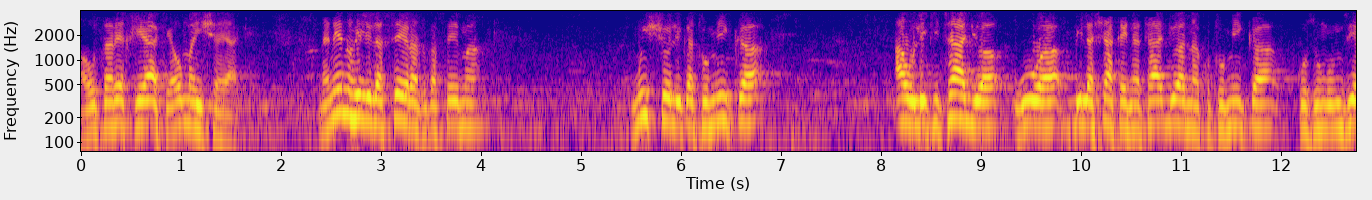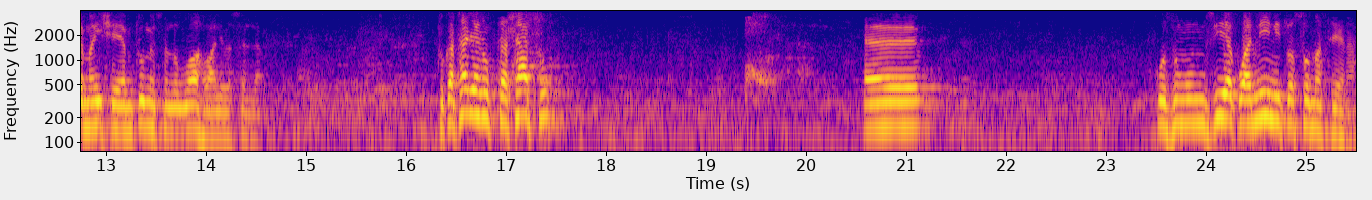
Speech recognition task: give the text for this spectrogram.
au tarehe yake au maisha yake. Na neno hili la sera tukasema mwisho likatumika au likitajwa huwa bila shaka inatajwa na kutumika kuzungumzia maisha ya mtume sallallahu alaihi wasallam. Tukataja nukta tatu. E, kuzungumzia kwa nini twasoma sera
